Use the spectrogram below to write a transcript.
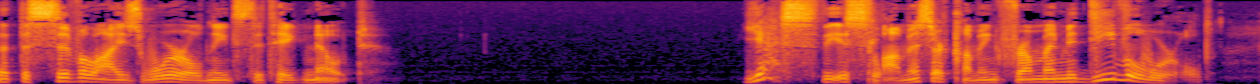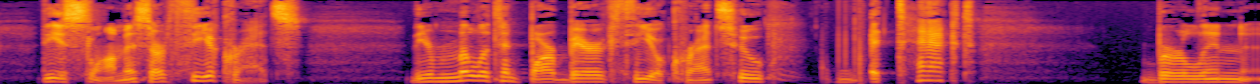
that the civilized world needs to take note. Yes, the Islamists are coming from a medieval world. The Islamists are theocrats. They're militant, barbaric theocrats who attacked Berlin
